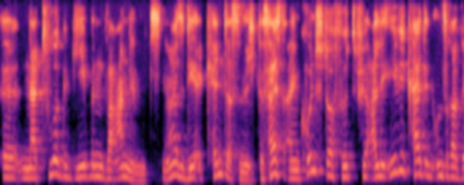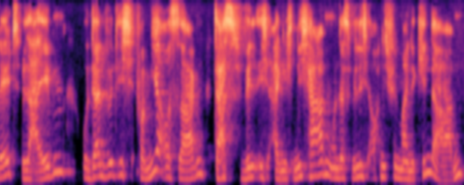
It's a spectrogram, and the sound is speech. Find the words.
äh, naturgegeben wahrnimmt. Ne? Also die erkennt das nicht. Das heißt, ein Kunststoff wird für alle Ewigkeit in unserer Welt bleiben und dann würde ich von mir aus sagen, das will ich eigentlich nicht haben und das will ich auch nicht für meine Kinder haben.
